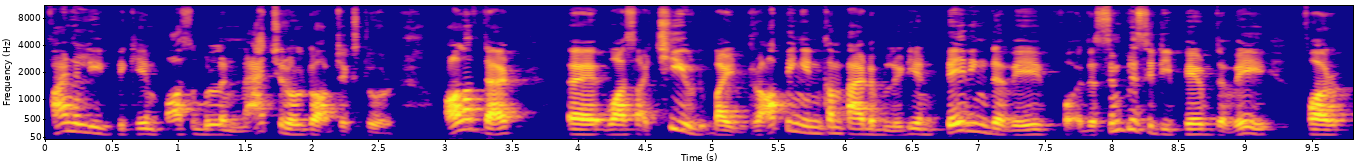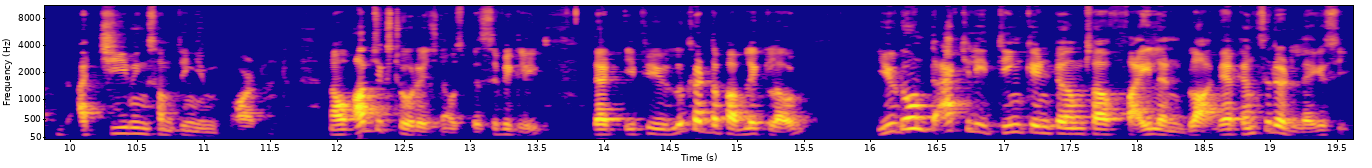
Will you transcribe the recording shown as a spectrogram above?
Finally it became possible and natural to object store. All of that uh, was achieved by dropping incompatibility and paving the way for the simplicity paved the way for achieving something important. Now object storage now specifically that if you look at the public cloud you don't actually think in terms of file and block they're considered legacy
